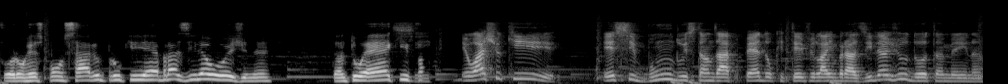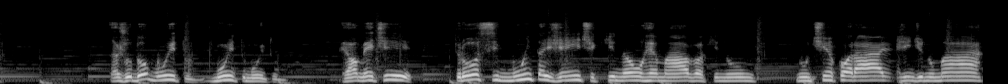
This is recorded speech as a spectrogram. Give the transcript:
foram responsáveis para o que é Brasília hoje, né? Tanto é que. Sim. Eu acho que esse boom do stand-up paddle que teve lá em Brasília ajudou também, né? Ajudou muito, muito, muito. Realmente trouxe muita gente que não remava, que não, não tinha coragem de ir no mar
